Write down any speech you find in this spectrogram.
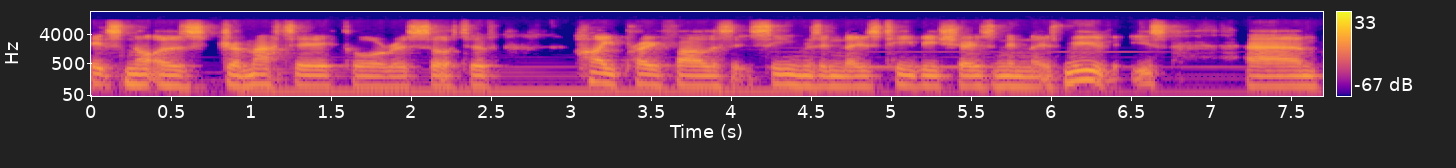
it's not as dramatic or as sort of high profile as it seems in those tv shows and in those movies. Um,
